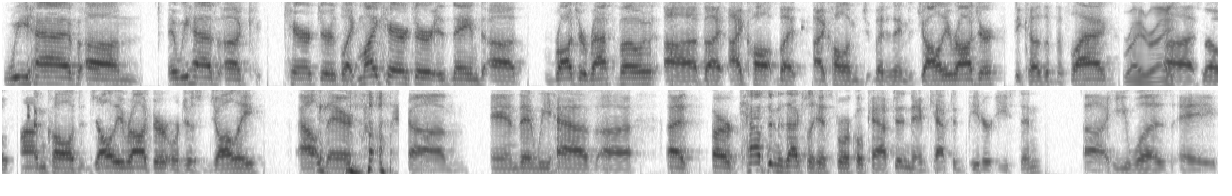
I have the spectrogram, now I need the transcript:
we have um, and we have uh, characters like my character is named uh, Roger Rathbone, uh, but I call but I call him but his name is Jolly Roger because of the flag. right, right. Uh, so I'm called Jolly Roger or just Jolly out there. um, and then we have uh, uh, our captain is actually a historical captain named Captain Peter Easton. Uh, he was a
